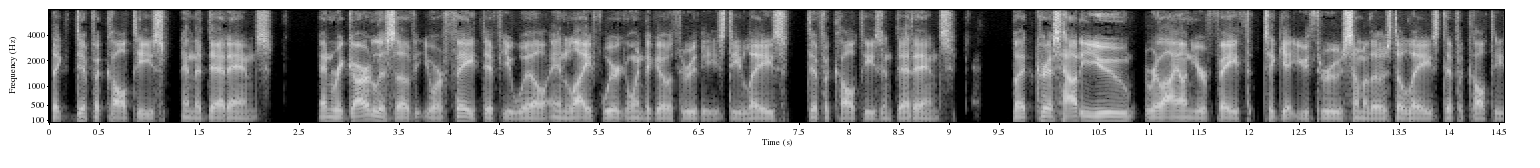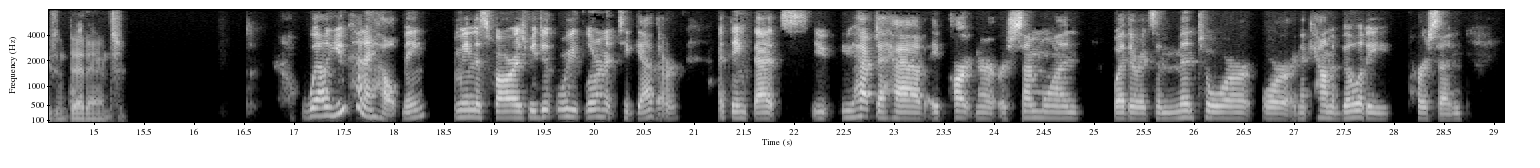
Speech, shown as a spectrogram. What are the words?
the difficulties and the dead ends. And regardless of your faith, if you will, in life, we're going to go through these delays, difficulties, and dead ends. But, Chris, how do you rely on your faith to get you through some of those delays, difficulties, and dead ends? Well, you kind of help me. I mean, as far as we do, we learn it together. I think that's you. You have to have a partner or someone, whether it's a mentor or an accountability person,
